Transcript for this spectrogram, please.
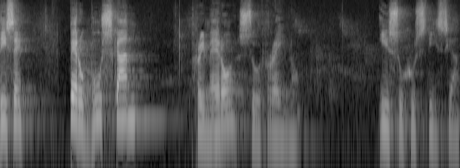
Dice, pero buscan primero su reino y su justicia,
